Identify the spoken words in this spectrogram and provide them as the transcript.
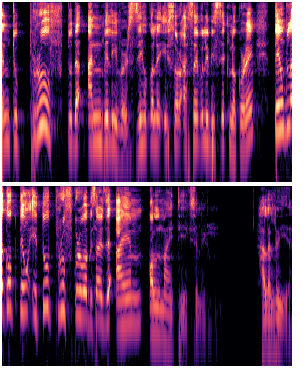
and to prove to the unbelievers যিসকলে ঈশ্বৰ আছে বুলি বিশ্বাস নকৰে তেওঁবিলাকক তেওঁ এইটো প্ৰুফ কৰিব বিচাৰে যে I am almighty actually hallelujah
